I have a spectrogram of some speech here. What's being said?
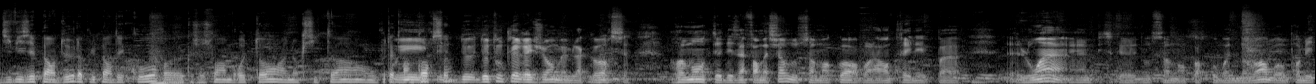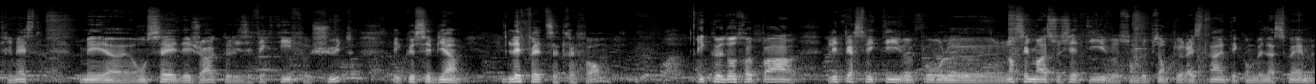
diviser par deux la plupart des cours, euh, que ce soit en breton, en occitan ou peut-être Oui, en corse. de, de toutes les régions, même la Corse, remontent des informations. Nous sommes encore, bon, la rentrée n'est pas euh, loin, hein, puisque nous sommes encore qu'au mois de novembre, au premier trimestre, mais euh, on sait déjà que les effectifs chutent et que c'est bien l'effet de cette réforme. Et que d'autre part, les perspectives pour le- l'enseignement associatif sont de plus en plus restreintes et qu'on menace même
